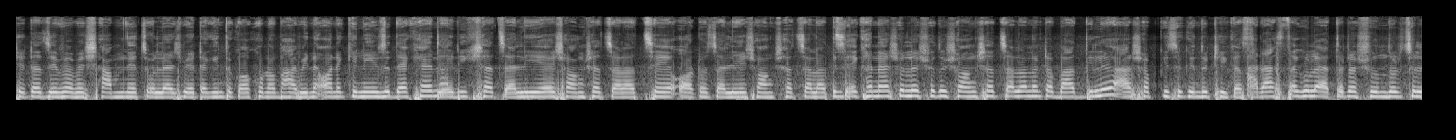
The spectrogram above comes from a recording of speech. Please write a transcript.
সেটা যেভাবে সামনে চলে আসবে এটা কিন্তু কখনো ভাবি না অনেকে নিউজে দেখেন রিক্সা চালিয়ে সংসার চালাচ্ছে অটো চালিয়ে সংসার চালাচ্ছে। এখানে আসলে শুধু সংসার চালানোটা বাদ দিলে আর সবকিছু কিন্তু ঠিক আছে। আর রাস্তাগুলো এতটা সুন্দর ছিল,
